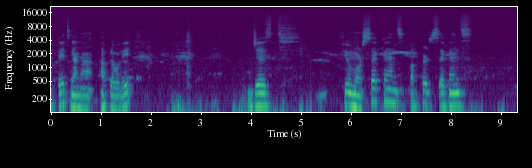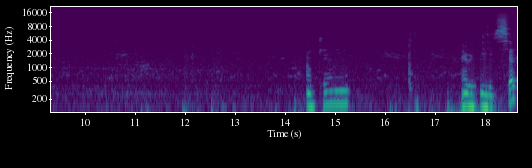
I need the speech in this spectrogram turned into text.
okay it's gonna upload it. Just few more seconds about 30 seconds. Okay. Everything is set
